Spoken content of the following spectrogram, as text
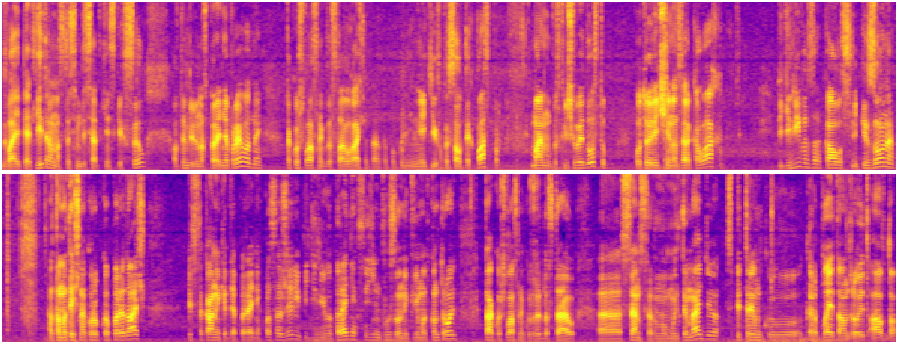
2,5 літра на 170 кінських сил. Автомобіль у нас передньоприводний. Також власник доставив газ 4 покоління, який вписав техпаспорт. Маємо безключовий доступ по той річі на дзеркалах, підігріви дзеркал, сліпі зони, автоматична коробка передач. Підстаканники для передніх пасажирів, підігріви передніх сидінь, двохзонний клімат-контроль. Також власник вже доставив е, сенсорну мультимедію з підтримкою CarPlay та Android Auto.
